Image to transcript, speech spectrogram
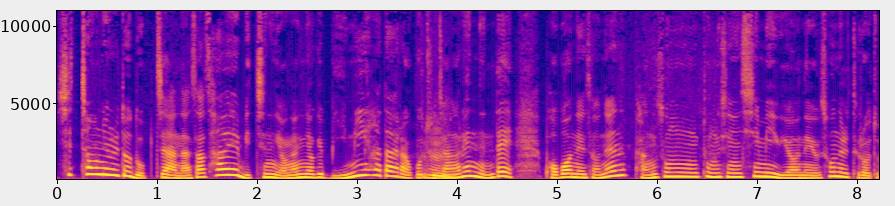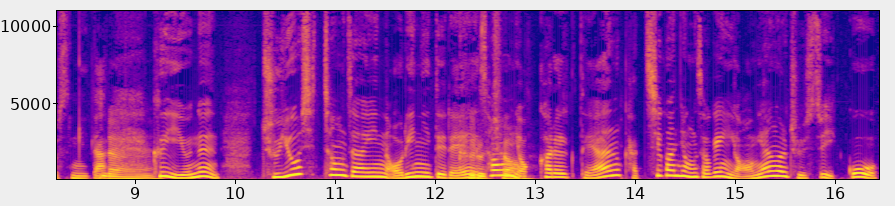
시청률도 높지 않아서 사회에 미치는 영향력이 미미하다라고 음. 주장을 했는데 법원에서는 방송통신심의위원회의 손을 들어줬습니다. 네. 그 이유는 주요 시청자인 어린이들의 그렇죠. 성 역할에 대한 가치관 형성에 영향을 줄 수 있고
